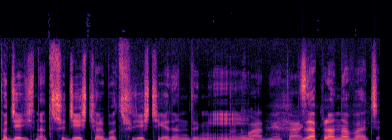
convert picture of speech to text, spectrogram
podzielić na 30 albo 31 dni. Dokładnie tak. Zaplanować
